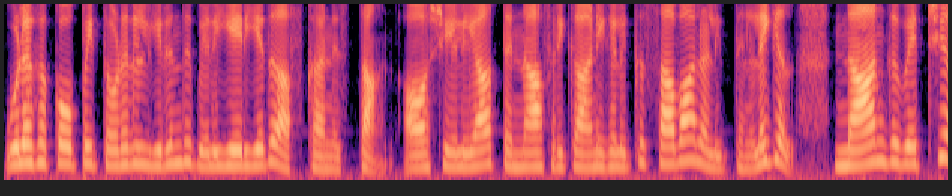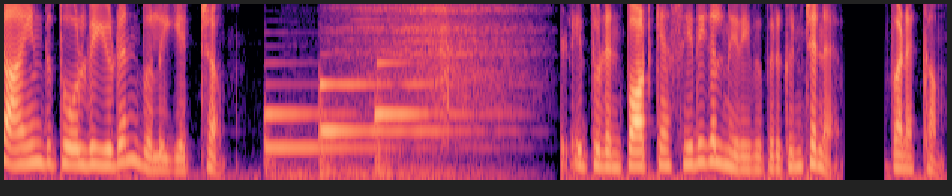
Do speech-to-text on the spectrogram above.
உலகக்கோப்பை தொடரில் இருந்து வெளியேறியது ஆப்கானிஸ்தான். ஆஸ்திரேலியா தென்னாப்பிரிக்கா அணிகளுக்கு சவால் அளித்த நிலையில் நான்கு வெற்றி ஐந்து தோல்வியுடன் வெளியேற்றம். இத்துடன் பாட்காஸ்ட் செய்திகள் நிறைவு பெறுகின்றன. வணக்கம்.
